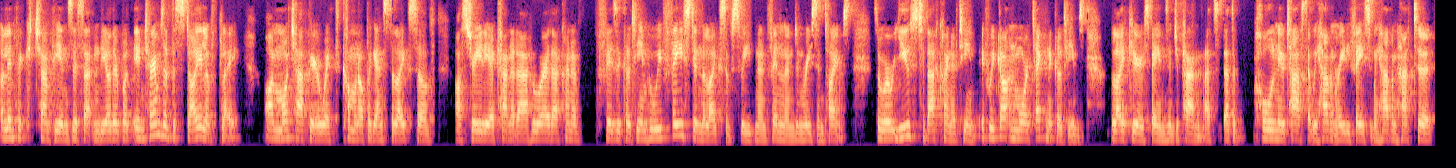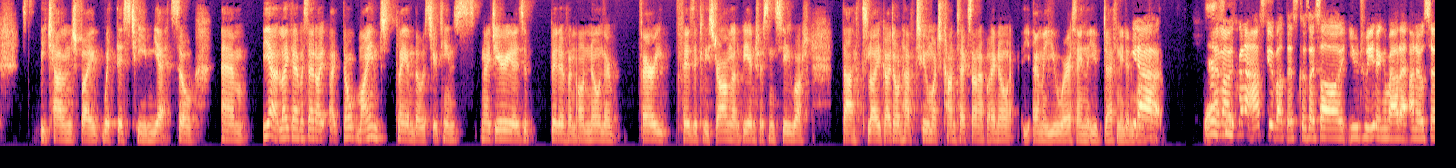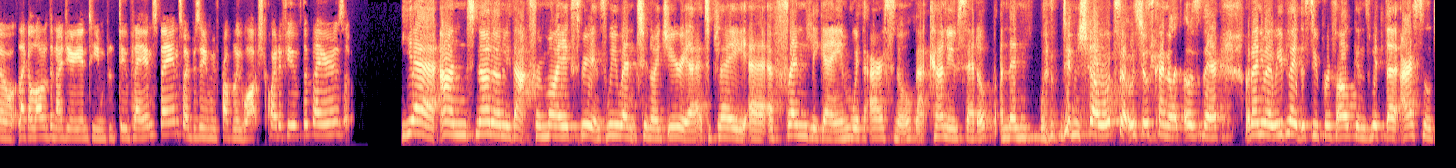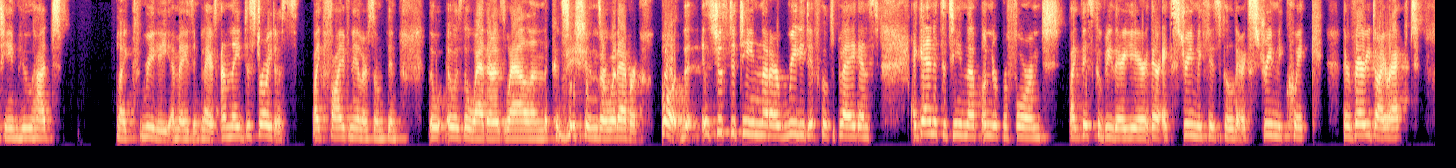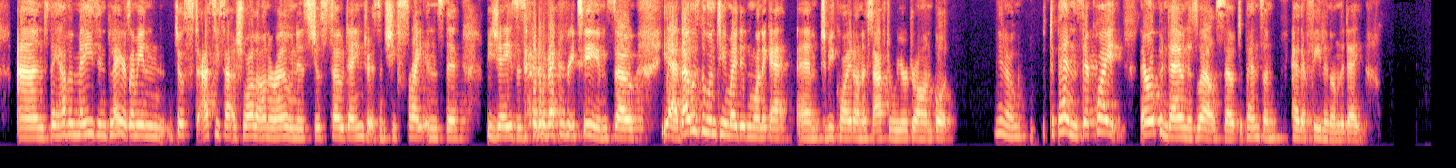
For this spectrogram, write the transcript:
Olympic champions, this, that, and the other. But in terms of the style of play, I'm mm. much happier with coming up against the likes of Australia, Canada, who are that kind of physical team who we've faced in the likes of Sweden and Finland in recent times. So we're used to that kind of team. If we'd gotten more technical teams like your Spain's and Japan, that's that's a whole new task that we haven't really faced and we haven't had to be challenged by with this team yet. So um yeah, like Emma said, I, I don't mind playing those two teams. Nigeria is a bit of an unknown. They're very physically strong. It'll be interesting to see what that's like. I don't have too much context on it, but I know Emma, you were saying that you definitely didn't. Yeah. Emma, I was going to ask you about this because I saw you tweeting about it, and also like a lot of the Nigerian team do play in Spain, so I presume you've probably watched quite a few of the players yeah, and not only that, from my experience, we went to Nigeria to play a, a friendly game with Arsenal that Kanu set up and then didn't show up. So it was just kind of like us there. But anyway, we played the Super Falcons with the Arsenal team who had like really amazing players and they destroyed us like 5 nil or something. The, it was the weather as well and the conditions or whatever. But the, it's just a team that are really difficult to play against. Again, it's a team that underperformed. Like this could be their year. They're extremely physical. They're extremely quick. They're very direct and they have amazing players. I mean, just Asisat Oshoala on her own is just so dangerous and she frightens the BJs out of every team. So yeah, that was the one team I didn't want to get, um, to be quite honest, after we were drawn. But you know, it depends. They're quite they're up and down as well. So it depends on how they're feeling on the day.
